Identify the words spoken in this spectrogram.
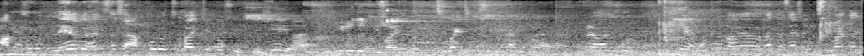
앞으로 할- 사실 앞으로 두 발 찍을 수 있듯이 뒤로도 두 발. 두발 찍을 수 있다는 거야. 그래가지고 이게 어느 방향을 가든 사실 두 발까지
